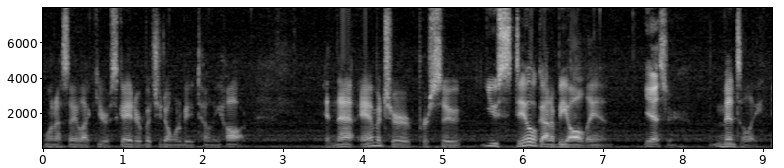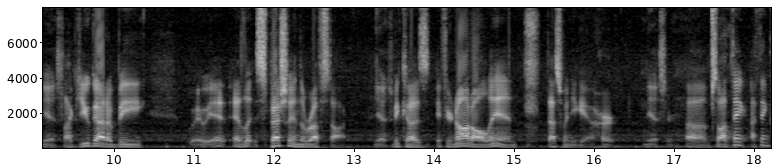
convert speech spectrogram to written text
when I say like you're a skater, but you don't want to be a Tony Hawk. In that amateur pursuit, you still got to be all in yes, sir. mentally. Yes. Like you got to be, e- e- especially in the rough stock, Yes, sir. because if you're not all in, that's when you get hurt. yes, sir. Um, so I think I think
